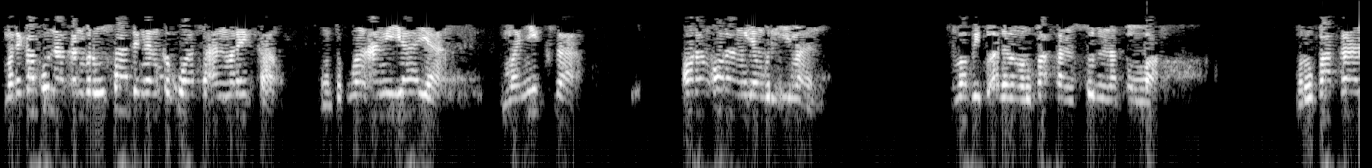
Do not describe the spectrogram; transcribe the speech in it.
Mereka pun akan berusaha dengan kekuasaan mereka untuk menganiaya, menyiksa orang-orang yang beriman. Sebab itu adalah merupakan sunnatullah. Merupakan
